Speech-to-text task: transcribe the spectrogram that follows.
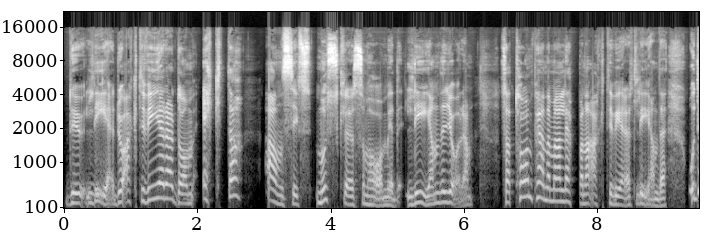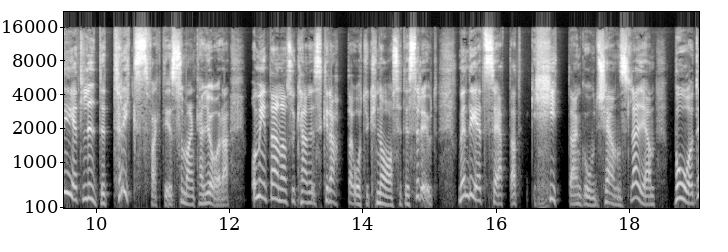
du ler, du aktiverar de äkta ansiktsmuskler som har med leende att göra. Så att ta en penna mellan läpparna, aktivera ett leende. Och det är ett litet trix faktiskt som man kan göra. Om inte annat så kan ni skratta åt hur knasigt det ser ut. Men det är ett sätt att hitta en god känsla igen. Både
